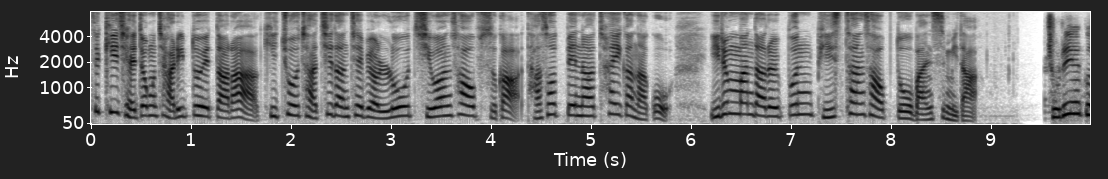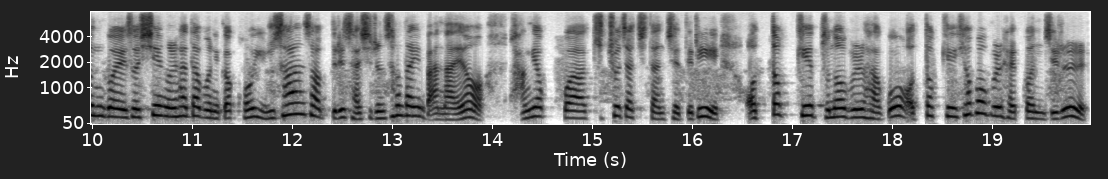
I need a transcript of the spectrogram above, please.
특히 재정 자립도에 따라 기초자치단체별로 지원 사업 수가 5배나 차이가 나고 이름만 다를 뿐 비슷한 사업도 많습니다. 조례 근거에서 시행을 하다 보니까 거의 유사한 사업들이 사실은 상당히 많아요. 광역과 기초자치단체들이 어떻게 분업을 하고 어떻게 협업을 할 건지를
